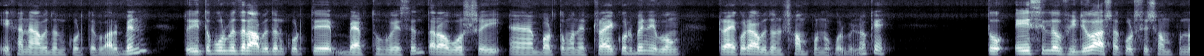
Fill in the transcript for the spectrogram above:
এখানে আবেদন করতে পারবেন। তো ইতোপূর্বে যারা আবেদন করতে ব্যর্থ হয়েছেন, তারা অবশ্যই বর্তমানে ট্রাই করবেন এবং ট্রাই করে আবেদন সম্পূর্ণ করবেন ওকে তো এই ছিল ভিডিও আশা করছি সম্পূর্ণ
